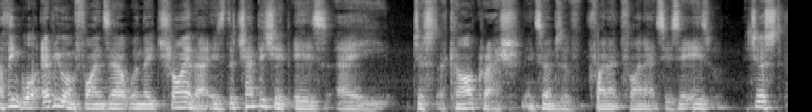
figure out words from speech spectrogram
I think what everyone finds out when they try that is the championship is a just a car crash in terms of finan- finances. It is just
